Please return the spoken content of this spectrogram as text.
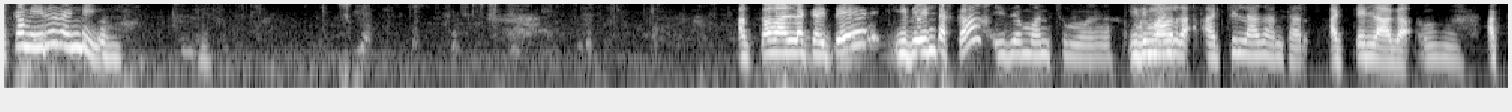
అక్క మీరు రండి. అక్క వాళ్ళకైతే ఇదేంటక్క? ఇదే మంచం. ఇది మామూలుగా అట్టిలాగా అంటారు. అట్టెలాగా. అక్క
